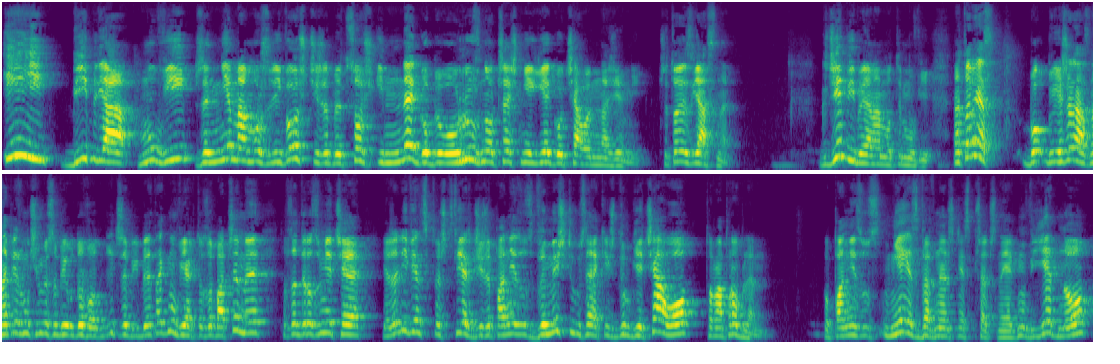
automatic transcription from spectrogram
I Biblia mówi, że nie ma możliwości, żeby coś innego było równocześnie jego ciałem na ziemi. Czy to jest jasne? Gdzie Biblia nam o tym mówi? Natomiast, bo jeszcze raz, najpierw musimy sobie udowodnić, że Biblia tak mówi. Jak to zobaczymy, to wtedy rozumiecie, jeżeli więc ktoś twierdzi, że Pan Jezus wymyślił sobie jakieś drugie ciało, to ma problem. Bo Pan Jezus nie jest wewnętrznie sprzeczny. Jak mówi jedno,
